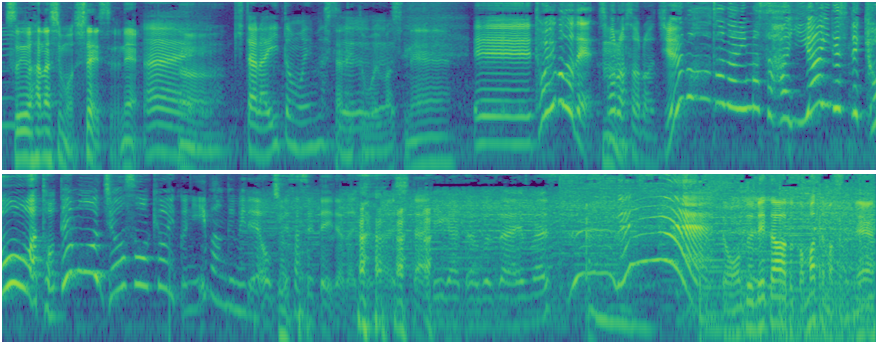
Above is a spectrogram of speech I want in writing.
うんそういう話もしたいですよね。はい、うん。来たらいいと思います。したらいいと思いますね。えーということで、うん。そろそろ15分となります。早いですね。今日はとても上層教育にいい番組でお送りさせていただきました。ありがとうございます。ねでも本当にレターとか待ってますよね。よ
